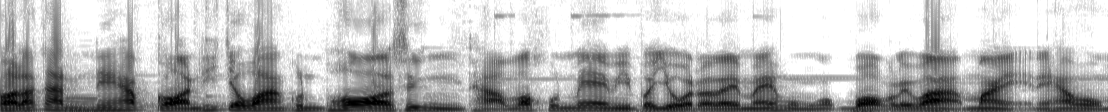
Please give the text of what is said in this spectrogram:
ก่อนล้วกันนะครับ ก่อนที่จะวางคุณพ่อ ซึ่งถามว่าคุณแม่มีประโยชน์อะไรไหมผมบอกเลยว่าไม่นะครับผม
